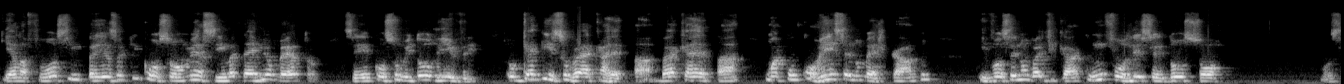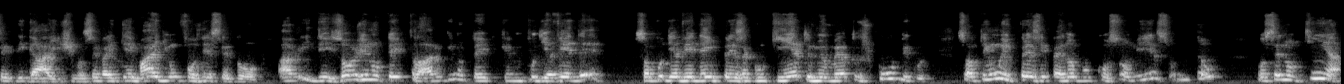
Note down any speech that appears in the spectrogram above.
que ela fosse empresa que consome acima de 10 mil metros, ser consumidor livre. O que é que isso vai acarretar? Vai acarretar uma concorrência no mercado e você não vai ficar com um fornecedor só você de gás, você vai ter mais de um fornecedor. Ah, e diz, hoje não tem, claro que não tem, porque não podia vender, só podia vender empresa com 500 mil metros cúbicos, só tem uma empresa em Pernambuco que consome isso, então você não tinha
